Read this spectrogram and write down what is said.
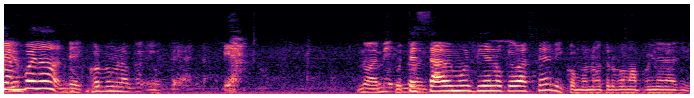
ya Ah, bueno, discúlpeme lo que usted está bien. No, a mí. Usted no, sabe muy bien lo que va a hacer y como nosotros vamos a poner así,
